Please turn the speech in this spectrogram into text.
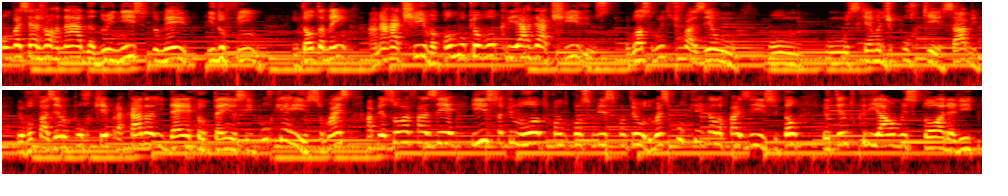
Como vai ser a jornada do início, do meio e do fim? Então também a narrativa, como que eu vou criar gatilhos? Eu gosto muito de fazer um, um, um esquema de porquê, sabe? Eu vou fazendo porquê para cada ideia que eu tenho, assim, por que isso? Mas a pessoa vai fazer isso, aquilo, outro quando consumir esse conteúdo. Mas por que, que ela faz isso? Então eu tento criar uma história ali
